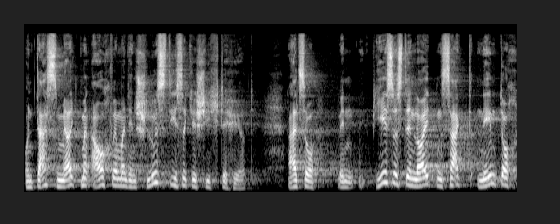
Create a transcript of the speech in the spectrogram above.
Und das merkt man auch, wenn man den Schluss dieser Geschichte hört. Also, wenn Jesus den Leuten sagt, nehmt doch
